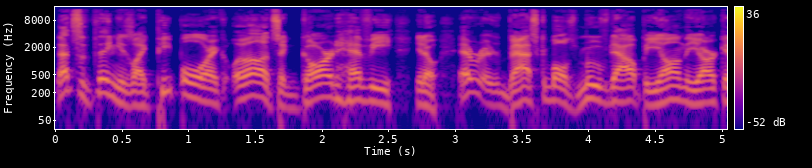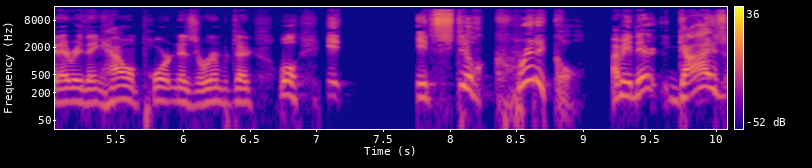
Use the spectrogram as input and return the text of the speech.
that's the thing is like people are like, well, it's a guard heavy, you know, every, basketball's moved out beyond the arc and everything. How important is a rim protector? Well, it it's still critical. I mean, there guys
